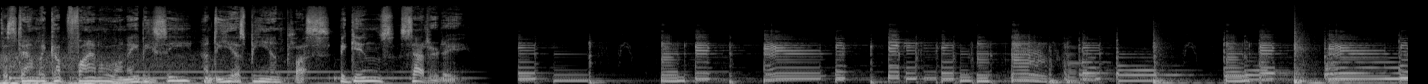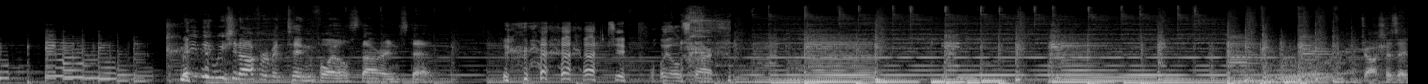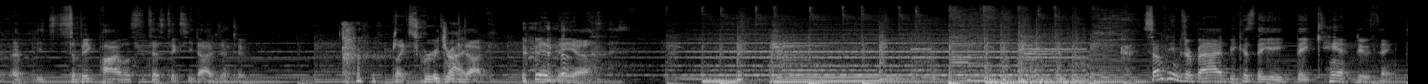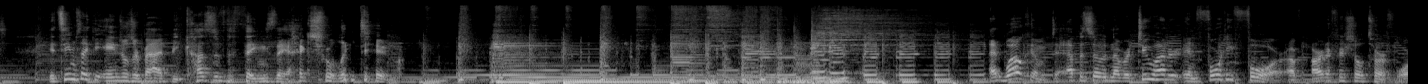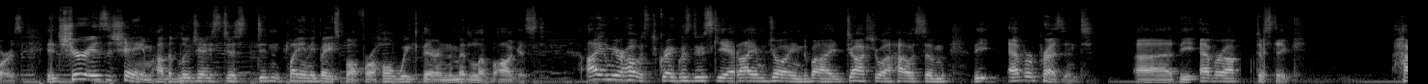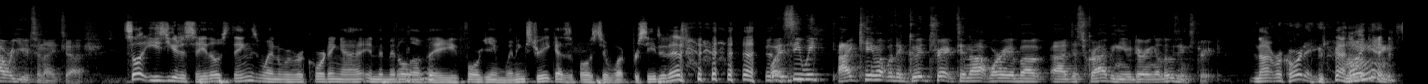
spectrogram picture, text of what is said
The Stanley Cup Final on ABC and ESPN Plus begins Saturday. Maybe we should offer him a tinfoil star instead. Tinfoil star. Josh has a, a it's a big pile of statistics he dives into, like Scrooge. McDuck in the. Uh... Some teams are bad because they they can't do things. It seems like the Angels are bad because of the things they actually do. And welcome to episode number 244 of Artificial Turf Wars. It sure is a shame how the Blue Jays just didn't play any baseball for a whole week there in the middle of August. I am your host, Greg Wisniewski, and I am joined by Joshua Howsam, the ever present, uh, the ever optimistic. How are you tonight, Josh? It's a lot easier to say those things when we're recording uh, in the middle of a four-game winning streak as opposed to what preceded it. Well, see, we I came up with a good trick to not worry about uh, describing you during a losing streak. Not recording. I like.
